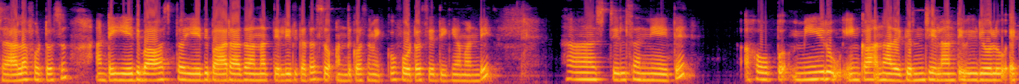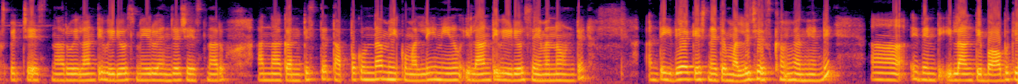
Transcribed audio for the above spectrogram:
చాలా ఫొటోస్. అంటే ఏది బాగా వస్తో ఏది బాగా రాదో అన్నది తెలియదు కదా సో అందుకోసం ఎక్కువ ఫొటోసే దిగామండి. స్టిల్స్ అన్నీ అయితే హోప్ మీరు ఇంకా నా దగ్గర నుంచి ఇలాంటి వీడియోలు ఎక్స్పెక్ట్ చేస్తున్నారు ఇలాంటి వీడియోస్ మీరు ఎంజాయ్ చేస్తున్నారు అని నాకు అనిపిస్తే తప్పకుండా మీకు మళ్ళీ నేను ఇలాంటి వీడియోస్ ఏమన్నా ఉంటే అంటే ఇదే అకేషన్ అయితే మళ్ళీ చేసుకోం కానివ్వండి ఇదేంటి ఇలాంటి బాబుకి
